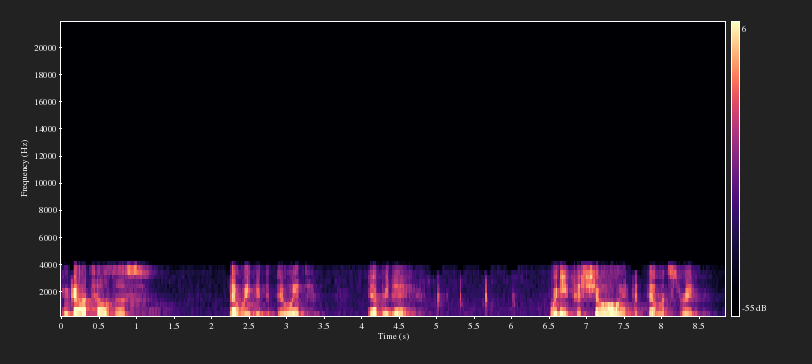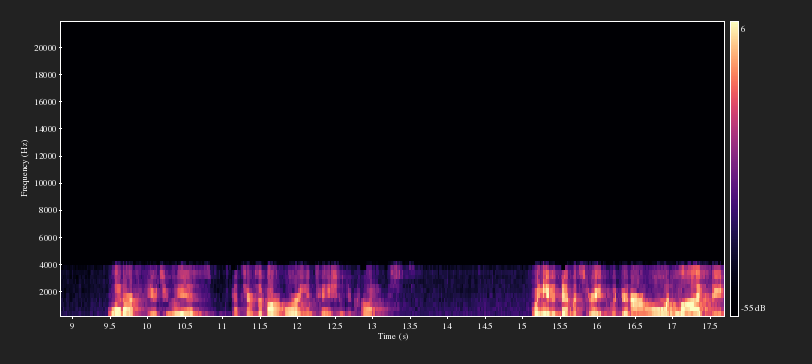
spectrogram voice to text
And God tells us that we need to do it every day. We need to show and to demonstrate what our future is in terms of our orientation to Christ. We need to demonstrate within our own lives the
